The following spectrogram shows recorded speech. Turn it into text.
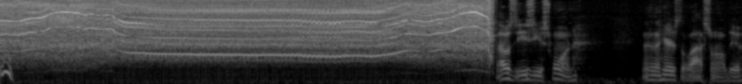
Ooh. That was the easiest one. And then here's the last one I'll do.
